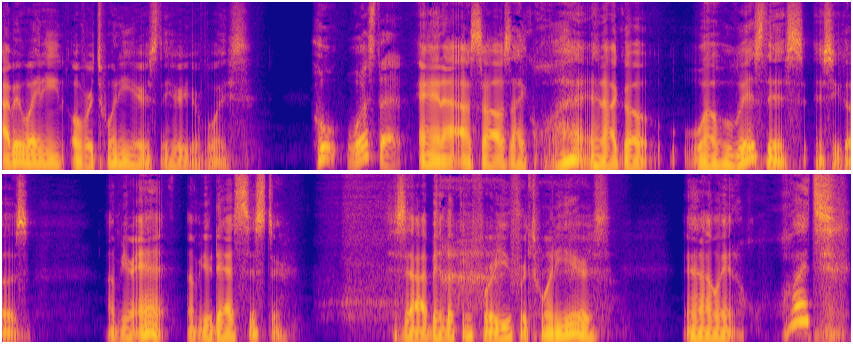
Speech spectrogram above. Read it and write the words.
"I've been waiting over twenty years to hear your voice." Who was that? And I, I so I was like, "What?" And I go, "Well, who is this?" And she goes, "I'm your aunt. I'm your dad's sister." She said, "I've been looking for you for 20 years." And I went, "What?"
